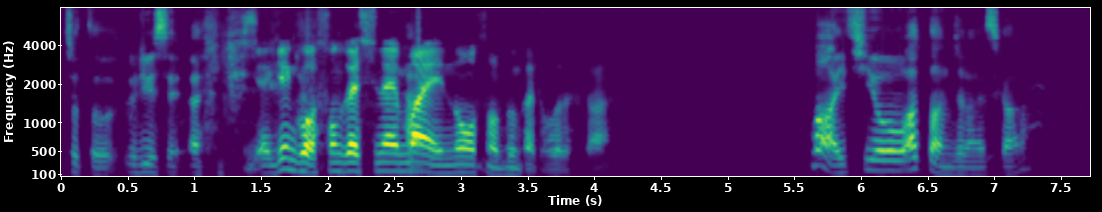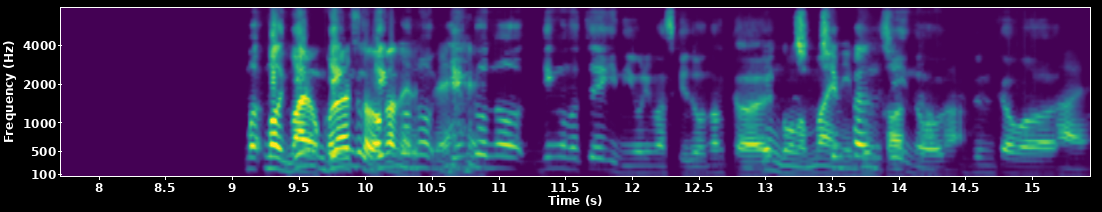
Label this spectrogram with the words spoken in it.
ちょっと、流星、あいや言語が存在しない前のその文化ってことですか、まあ一応あったんじゃないですか？まあ、まあ、まあ言これはちょっとわかんない言語の、ですね言語の、言語の定義によりますけど、なんか、言語の前にチンパンジーの文化は、は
